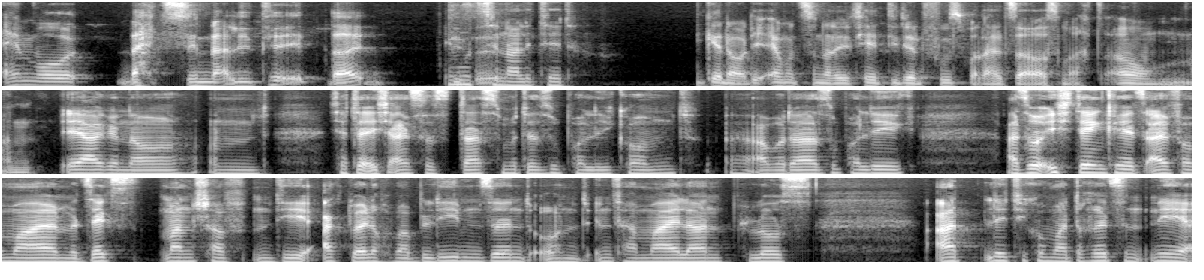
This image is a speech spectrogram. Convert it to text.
Emotionalität, nein. Diese, Emotionalität. Genau, die Emotionalität, die den Fußball halt so ausmacht. Oh Mann. Ja, genau. Und ich hatte echt Angst, dass das mit der Super League kommt. Äh, aber da Super League, also ich denke jetzt einfach mal mit sechs Mannschaften, die aktuell noch überblieben sind und Inter Mailand plus Atletico Madrid sind, nee,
